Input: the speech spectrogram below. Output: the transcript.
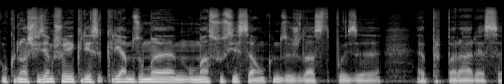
o que nós fizemos foi criámos uma, uma associação que nos ajudasse depois a, a preparar essa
